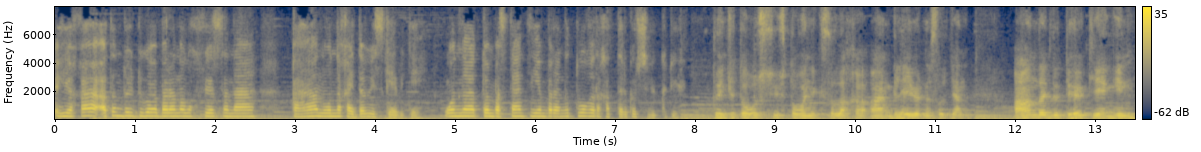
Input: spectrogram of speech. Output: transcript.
Эхияқа атын дойдуга баран олықсуя сана қахан онна қайда өскәбіде. Онна томбастан тиен бараңы туғыр қаттар көрсібік күді. Тынчы 992 сылаха Англия өрні сылжан андай ду төһө киэҥин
